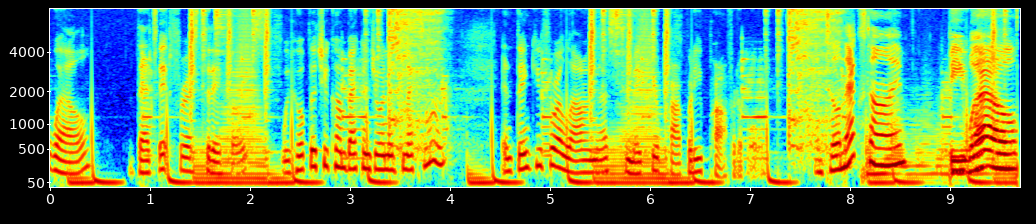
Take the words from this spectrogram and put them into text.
Well, that's it for us today, folks. We hope that you come back and join us next month. And thank you for allowing us to make your property profitable. Until next time, be well.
